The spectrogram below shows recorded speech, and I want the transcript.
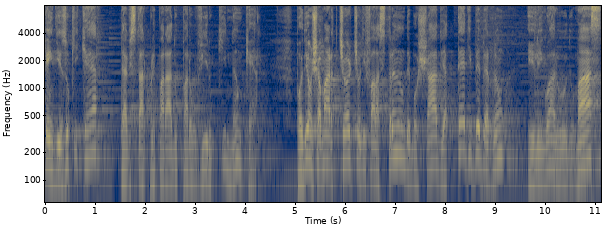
quem diz o que quer deve estar preparado para ouvir o que não quer. Podiam chamar Churchill de falastrão, debochado e até de beberrão e linguarudo, mas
